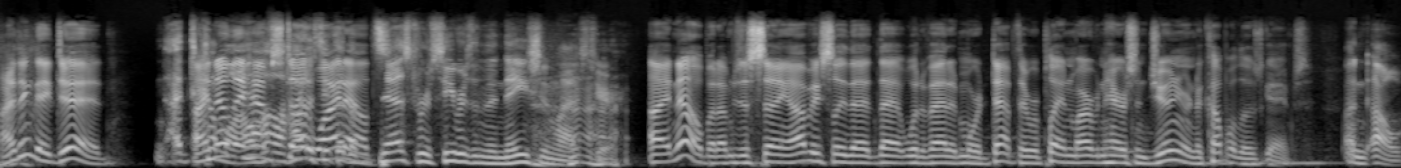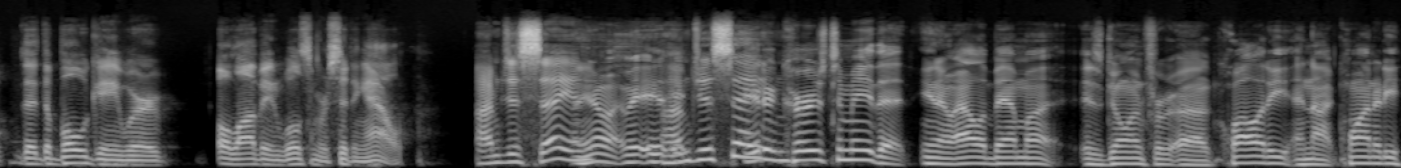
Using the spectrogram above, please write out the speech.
I think they did. Uh, I know on. they have stud wideouts. The best receivers in the nation last year. I know, but I'm just saying. Obviously, that that would have added more depth. They were playing Marvin Harrison Jr. in a couple of those games. And oh, the the bowl game where Olave and Wilson were sitting out. I'm just saying. You know, I mean, it, I'm it, just saying. It occurs to me that you know Alabama is going for uh, quality and not quantity.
